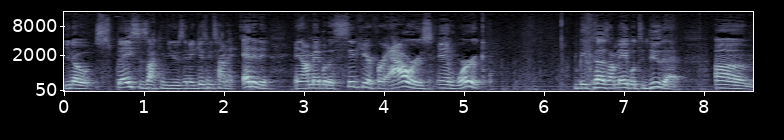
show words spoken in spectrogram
you know, spaces I can use and it gives me time to edit it and I'm able to sit here for hours and work because I'm able to do that. Um,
